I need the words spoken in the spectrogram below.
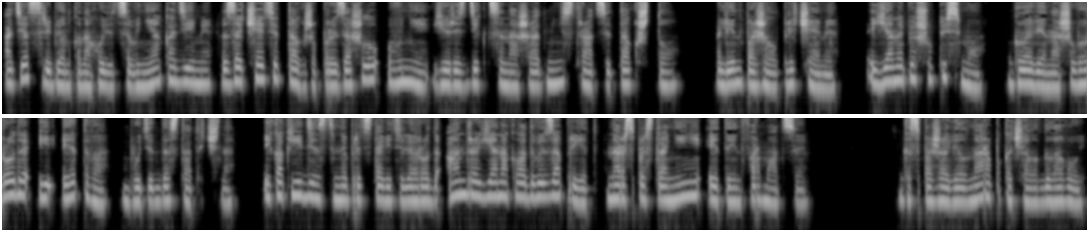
Отец ребенка находится вне академии, зачатие также произошло вне юрисдикции нашей администрации, так что... Лин пожал плечами. Я напишу письмо главе нашего рода, и этого будет достаточно и как единственный представитель рода Андра я накладываю запрет на распространение этой информации. Госпожа Вилнара покачала головой.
